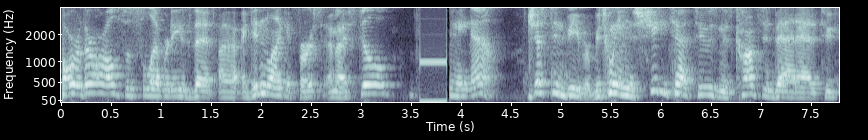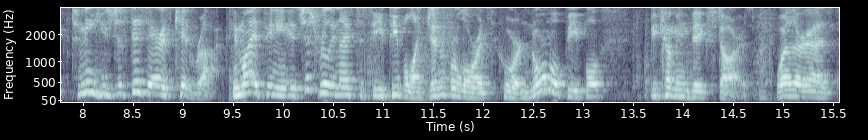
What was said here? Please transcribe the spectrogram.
Or there are also celebrities that uh, I didn't like at first and I still hate now. Justin Bieber, between his shitty tattoos and his constant bad attitude, to me he's just this era's Kid Rock. In my opinion, it's just really nice to see people like Jennifer Lawrence, who are normal people, becoming big stars. Whether as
